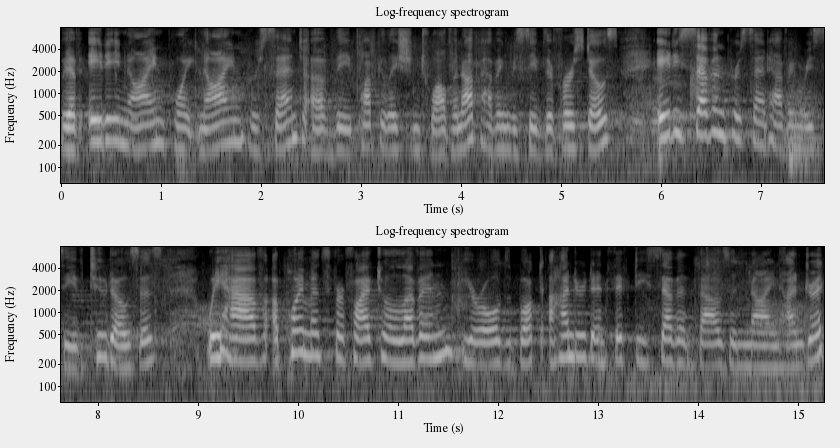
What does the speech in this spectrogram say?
we have 89.9% of the population 12 and up having received their first dose, 87% having received two doses. We have appointments for 5 to 11-year-olds booked, 157,900.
